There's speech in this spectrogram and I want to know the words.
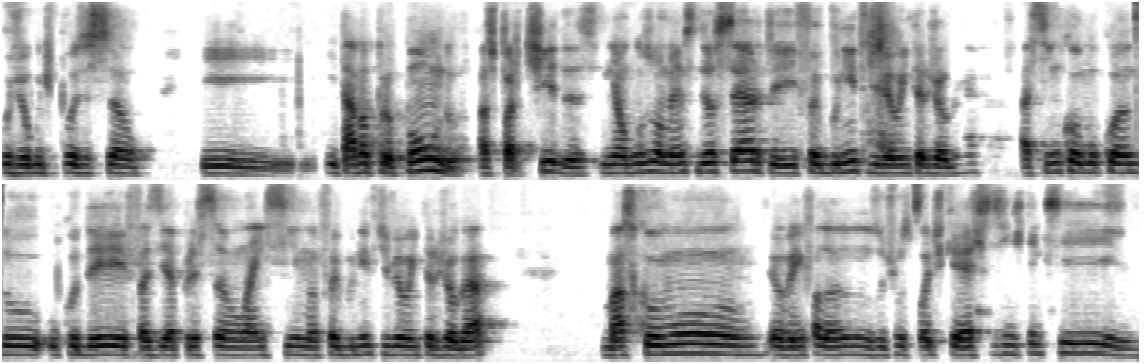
o jogo de posição e estava propondo as partidas, em alguns momentos deu certo e foi bonito de ver o Inter jogar. Assim como quando o Kudê fazia pressão lá em cima, foi bonito de ver o Inter jogar. Mas como eu venho falando nos últimos podcasts, a gente tem que se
